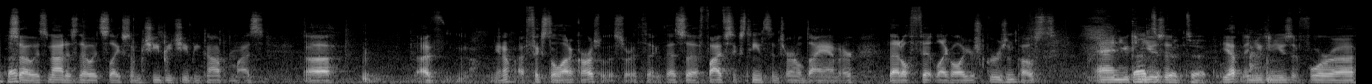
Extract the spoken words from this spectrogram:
Okay. So it's not as though it's like some cheapy cheapy compromise. Uh, I've you know I've fixed a lot of cars with this sort of thing. That's a 5 16th internal diameter that'll fit like all your screws and posts, and you can That's a use it. good tip. Yep, and you can use it for uh,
